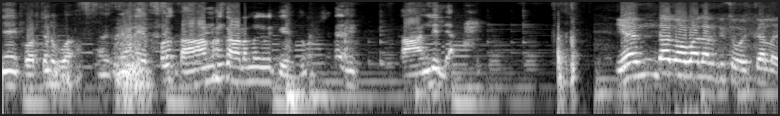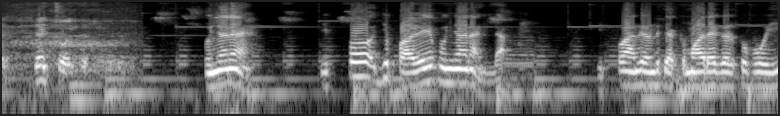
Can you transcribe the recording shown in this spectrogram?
ഞാൻ കുറച്ചുകൊണ്ട് പോവാം. ഞാൻ എപ്പോഴും കാണണം കാണുന്നെങ്കിലും കേട്ടു കാണില്ല എന്താ ഗോപാല എനിക്ക് ചോദിക്കാനുള്ളത് ഞാൻ ചോദിക്കും. കുഞ്ഞാനെ ഇപ്പൊ ഇജ്ജ് പഴയ കുഞ്ഞാനല്ല. ഇപ്പൊ അതിന്റെ രണ്ട് ചെക്കന്മാരെ കേൾക്ക് പോയി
